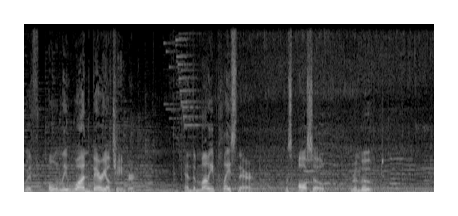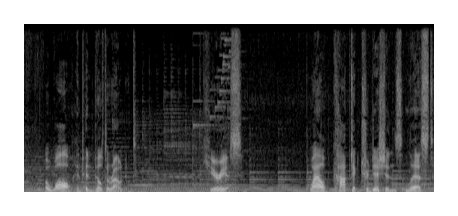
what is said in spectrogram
with only one burial chamber, and the mummy placed there was also removed. A wall had been built around it. Curious. While Coptic traditions list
